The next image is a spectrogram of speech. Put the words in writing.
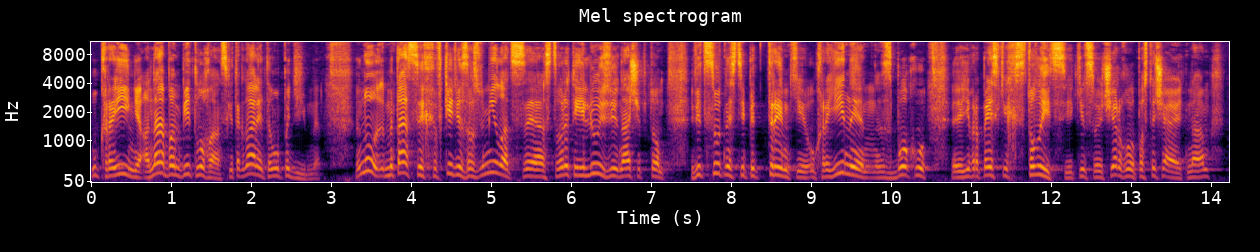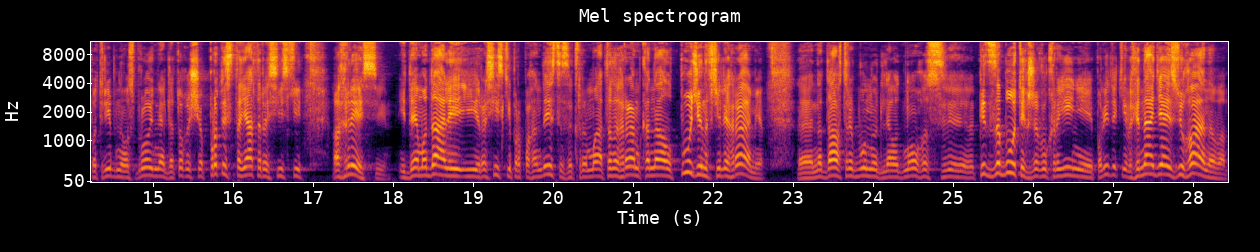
Україні, вона бомбить Луганськ і так далі, тому подібне. Ну, Мета цих вкидів зрозуміла це створити ілюзію, начебто, відсутності підтримки України з боку е, європейських столиць, які в свою чергу постачають нам потрібне озброєння для того, щоб протистояти російській агресії. Ідемо далі. І російські пропагандисти, зокрема, телеграм-канал Путін в Телеграмі, е, надав трибуну для одного з е, підзабутих вже в Україні політиків Геннадія Зюганова,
